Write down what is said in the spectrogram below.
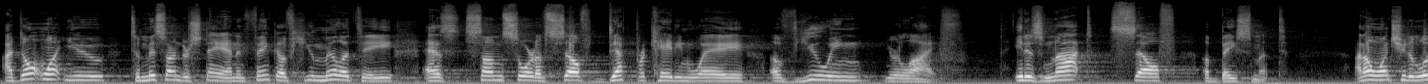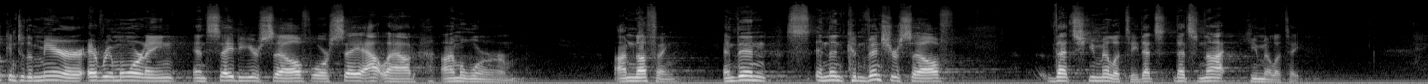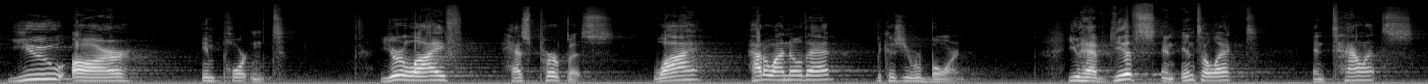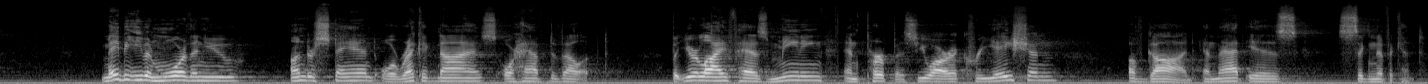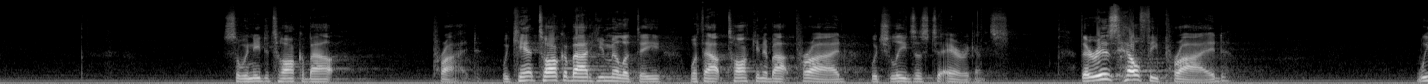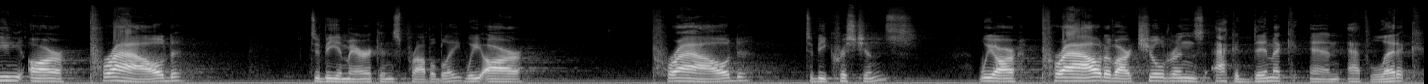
I don't want you to misunderstand and think of humility as some sort of self deprecating way of viewing your life. It is not self abasement. I don't want you to look into the mirror every morning and say to yourself or say out loud, I'm a worm. I'm nothing. And then, and then convince yourself that's humility. That's, that's not humility. You are important. Your life has purpose. Why? How do I know that? Because you were born. You have gifts and intellect and talents, maybe even more than you understand or recognize or have developed. But your life has meaning and purpose. You are a creation of God, and that is significant. So we need to talk about pride. We can't talk about humility without talking about pride, which leads us to arrogance. There is healthy pride We are proud to be Americans, probably. We are proud to be Christians. We are proud of our children's academic and athletic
